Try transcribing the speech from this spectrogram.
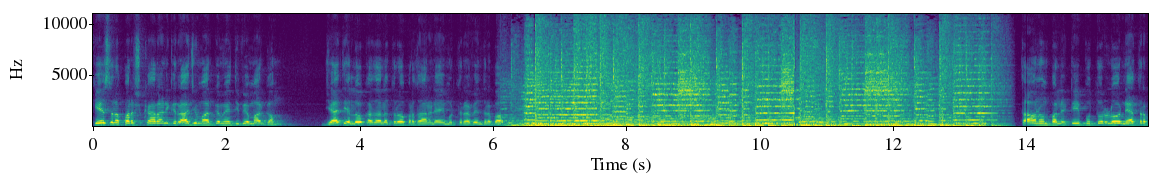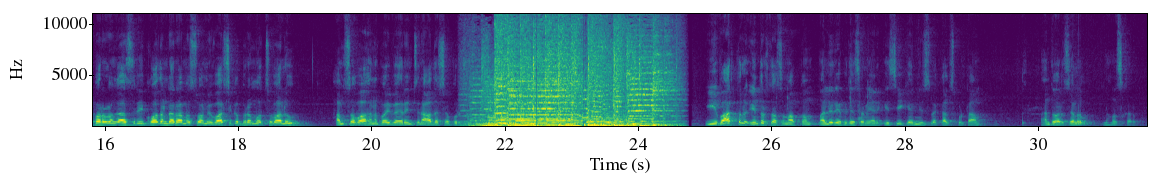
కేసుల పరిష్కారానికి రాజీ మార్గమే దివ్య మార్గం జాతీయ లోక్ అదాలత్లో ప్రధాన న్యాయమూర్తి రవీంద్ర బాబు తావనంపల్లి టీ పుత్తూరులో నేత్రపర్వంగా శ్రీ కోదండరామస్వామి వార్షిక బ్రహ్మోత్సవాలు హంసవాహనపై విహరించిన ఆదర్శ పురుషుడు. ఈ వార్తలు ఇంతటితో సమాప్తం. మళ్ళీ రేపటి సమయానికి సీకే న్యూస్లో కలుసుకుంటాం. అంతవరకు సెలవు నమస్కారం.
